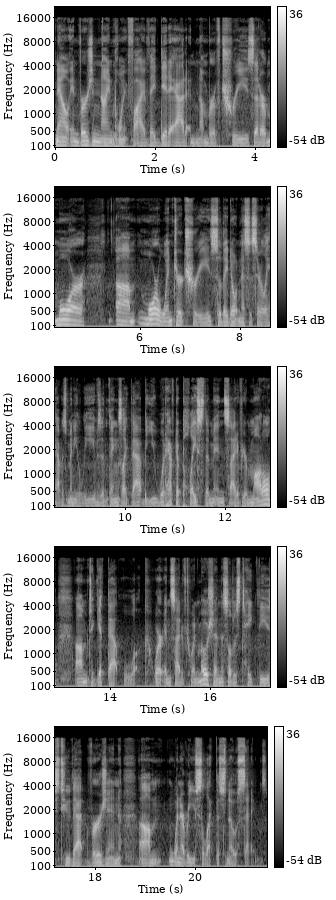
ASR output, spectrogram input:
Now in version 9.5, they did add a number of trees that are more um, more winter trees, so they don't necessarily have as many leaves and things like that, but you would have to place them inside of your model um, to get that look. Where inside of Twinmotion, this will just take these to that version um, whenever you select the snow settings.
